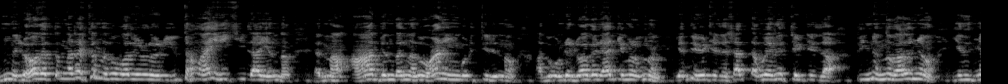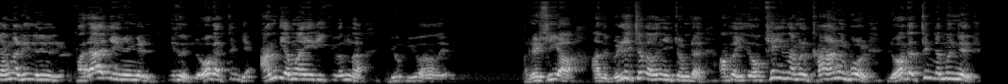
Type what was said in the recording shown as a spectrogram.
ഇന്ന് ലോകത്ത് നടക്കുന്നത് പോലെയുള്ള ഒരു യുദ്ധമായിരിക്കില്ല എന്ന്. എന്നാൽ ആദ്യം തന്നെ അത് വാണിയും കൊടുത്തിരുന്നു. അതുകൊണ്ട് ലോകരാജ്യങ്ങളൊന്നും വീട്ടിൽ ശബ്ദം വരുത്തിയിട്ടില്ല പിന്നൊന്ന് പറഞ്ഞു ഇത് ഞങ്ങൾ ഇതിൽ പരാജയമെങ്കിൽ ഇത് ലോകത്തിന്റെ അന്ത്യമായിരിക്കുമെന്ന് റഷ്യ അത് വിളിച്ചു പറഞ്ഞിട്ടുണ്ട് അപ്പൊ ഇതൊക്കെയും നമ്മൾ കാണുമ്പോൾ ലോകത്തിന്റെ മുന്നിൽ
